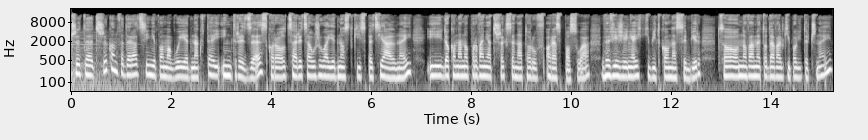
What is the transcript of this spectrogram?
Czy te trzy konfederacje nie pomogły jednak w tej intrydze, skoro caryca użyła jednostki specjalnej i dokonano porwania trzech senatorów oraz posła, wywiezienia ich kibitką na Sybir, to nowa metoda walki politycznej?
